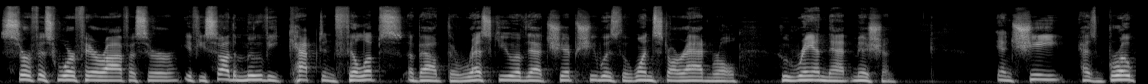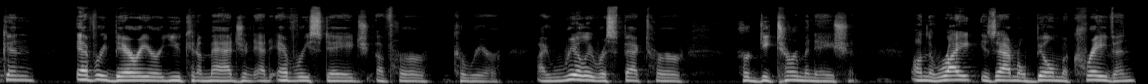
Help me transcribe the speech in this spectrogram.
surface warfare officer. If you saw the movie Captain Phillips about the rescue of that ship, she was the one star admiral who ran that mission. And she has broken every barrier you can imagine at every stage of her career. I really respect her, her determination. On the right is Admiral Bill McRaven,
